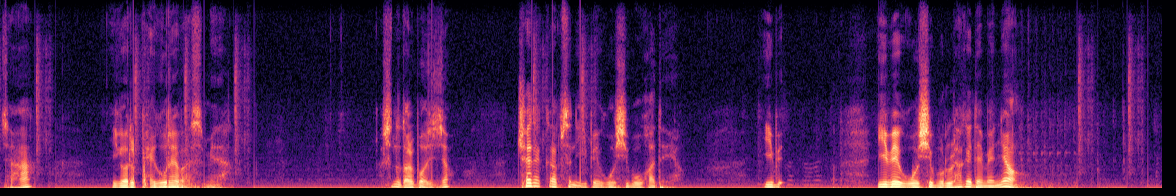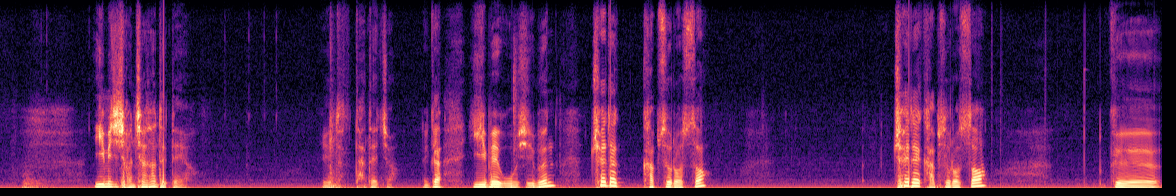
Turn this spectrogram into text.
자, 이거를 100으로 해봤습니다. 훨씬 더 넓어지죠? 최대값은 255가 돼요. 200, 255를 하게 되면요. 이미지 전체가 선택돼요. 이게 다- 다 됐죠. 그러니까 250은 최대 값으로서 최대 값으로서 그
